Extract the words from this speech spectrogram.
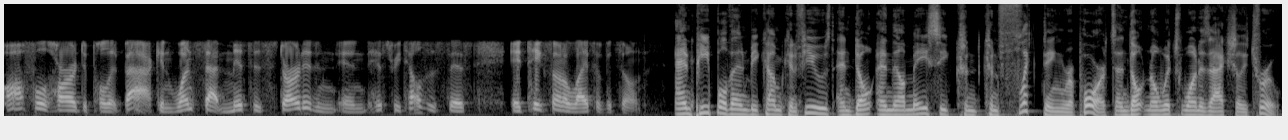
awful hard to pull it back. And once that myth is started, and, and history tells us this, it takes on a life of its own. And people then become confused and don't and they may see con- conflicting reports and don't know which one is actually true.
